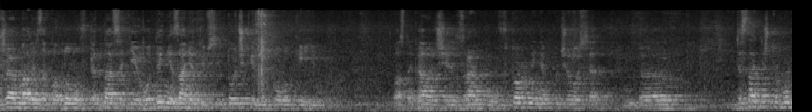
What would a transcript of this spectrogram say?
вже мали заплановано в 15-й годині зайняти всі точки навколо Києва. Власне кажучи, зранку вторгнення почалося. Е, Десантні штурмові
